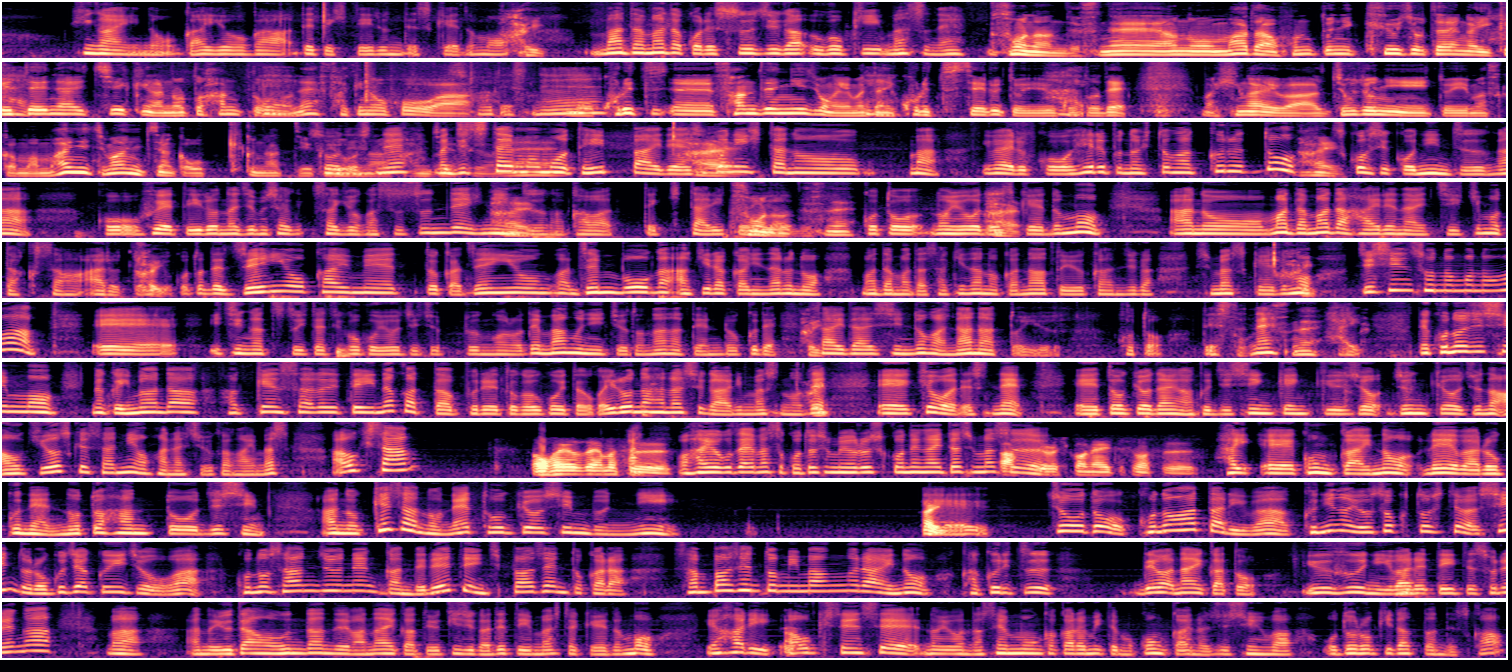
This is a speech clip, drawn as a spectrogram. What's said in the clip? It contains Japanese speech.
被害の概要が出てきているんですけれども、はい、まだまだこれ数字が動きますね。そうなんですね。あのまだ本当に救助隊が行けていない地域が能登半島のね、えー、先の方はそうですね。もう孤立、えー、3000人以上が山田に孤立しているということで、えーはい、まあ被害は徐々にといいますか、まあ毎日毎日なんか大きくなっていくような感じですね。まあ自治体ももう手一杯で、はい、そこに下のまあいわゆるこうヘルプの人が来ると、少しこう人数がこう増えていろんな事務作業が進んで人数が変わってきたりということのようですけれども、はい、あのまだまだ入れない地域もたくさんあるということで、はい、全容解明とか全容が全貌が明らかになるのはまだまだ先なのかなという感じがしますけれども、はい、地震そのものは、えー、1月1日午後4時10分頃でマグニチュード7.6で最大震度が7という。ことでしたね。ねはい。でこの地震もなんか未だ発見されていなかったプレートが動いたとかいろんな話がありますので、はい、えー、今日はですね、えー、東京大学地震研究所准教授の青木陽介さんにお話を伺います。青木さん。おはようございます。おはようございます。今年もよろしくお願いいたします。よろしくお願いいたします。はい、えー、今回の令和6年能登半島地震、あの今朝のね東京新聞に、はい、えー、ちょうどこの辺りは国の予測としては震度6弱以上はこの30年間で0.1%から3%未満ぐらいの確率ではないかというふうに言われていてそれが、まあ、あの油断を生んだんではないかという記事が出ていましたけれどもやはり青木先生のような専門家から見ても今回の地震は驚きだったんですか？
